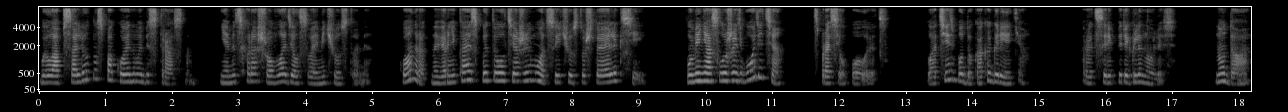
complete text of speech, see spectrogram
было абсолютно спокойным и бесстрастным. Немец хорошо владел своими чувствами. Конрад наверняка испытывал те же эмоции и чувства, что и Алексей. «У меня служить будете?» – спросил половец. «Платить буду, как и греки». Рыцари переглянулись. «Ну да,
